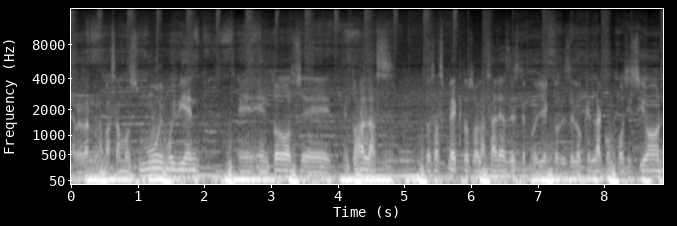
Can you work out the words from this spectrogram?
La verdad nos la pasamos muy muy bien eh, en todos eh, en todas las los aspectos o las áreas de este proyecto, desde lo que es la composición,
